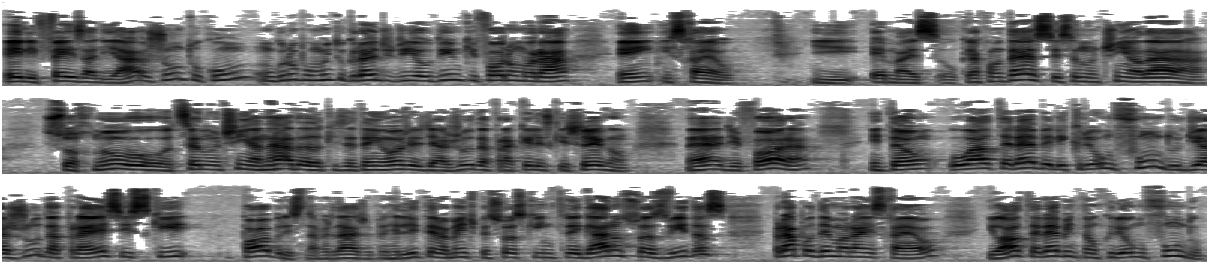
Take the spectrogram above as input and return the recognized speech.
ele fez aliar junto com um grupo muito grande de Eudim que foram morar em Israel. E, mas o que acontece, você não tinha lá sornu, você não tinha nada que você tem hoje de ajuda para aqueles que chegam né, de fora. Então, o Alter Rebbe, ele criou um fundo de ajuda para esses que pobres, na verdade, literalmente pessoas que entregaram suas vidas para poder morar em Israel. E o Alter Rebbe, então, criou um fundo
